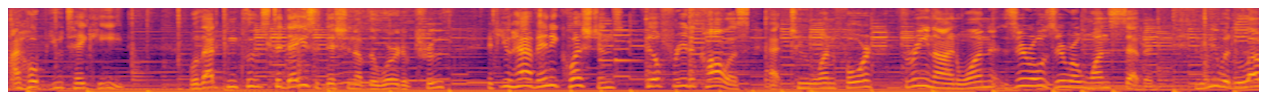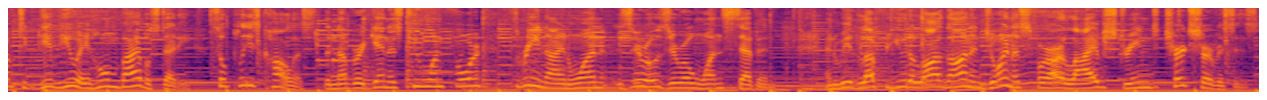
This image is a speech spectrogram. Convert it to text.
I hope you take heed. Well, that concludes today's edition of the Word of Truth. If you have any questions, feel free to call us at 214 391 0017, and we would love to give you a home Bible study. So please call us. The number again is 214 391 0017. And we'd love for you to log on and join us for our live streamed church services.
